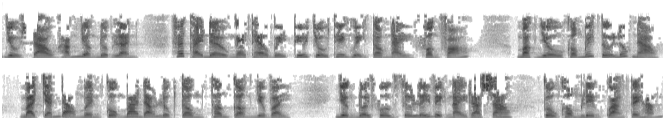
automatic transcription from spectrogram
Dù sao hắn nhận được lệnh, hết thảy đều nghe theo vị thiếu chủ thiên huyện tông này phân phó. Mặc dù không biết từ lúc nào mà chánh đạo minh cùng ba đạo lục tông thân cận như vậy, nhưng đối phương xử lý việc này ra sao cũng không liên quan tới hắn.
